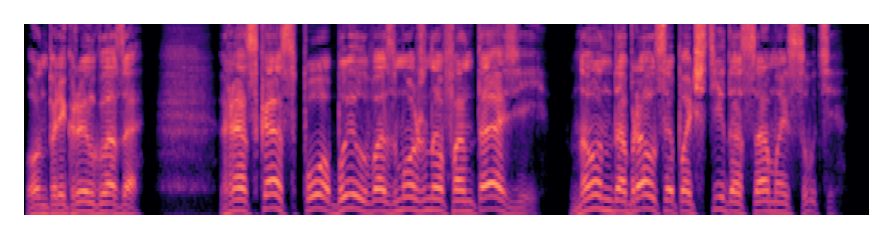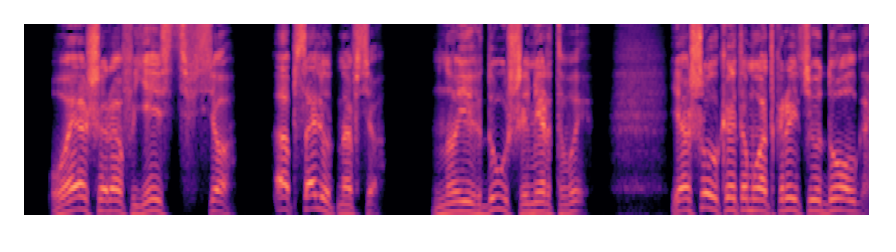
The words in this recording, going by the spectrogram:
Он прикрыл глаза. Рассказ По был, возможно, фантазией, но он добрался почти до самой сути. У Эшеров есть все, абсолютно все. Но их души мертвы. Я шел к этому открытию долго,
